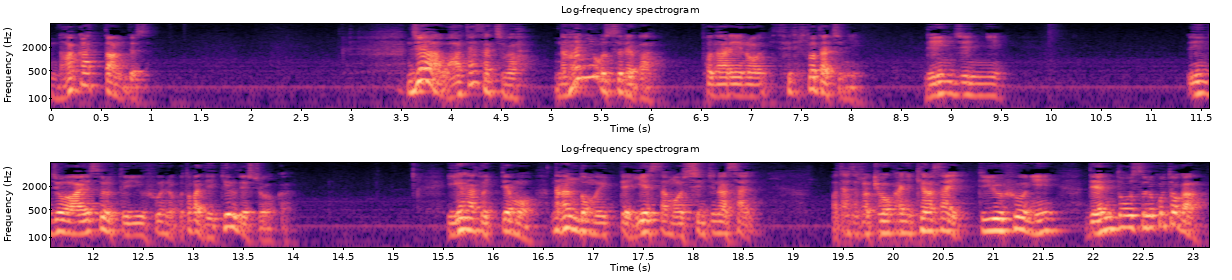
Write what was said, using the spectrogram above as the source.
なかったんです。じゃあ私たちは何をすれば隣の人たちに、隣人に、隣人を愛するというふうなことができるでしょうか？嫌だと言っても何度も言ってイエス様を信じなさい。私たちの教会に来なさいっていうふうに伝道することが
